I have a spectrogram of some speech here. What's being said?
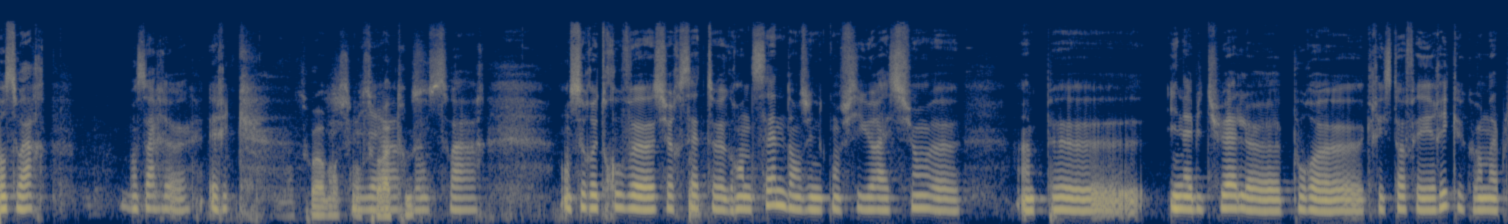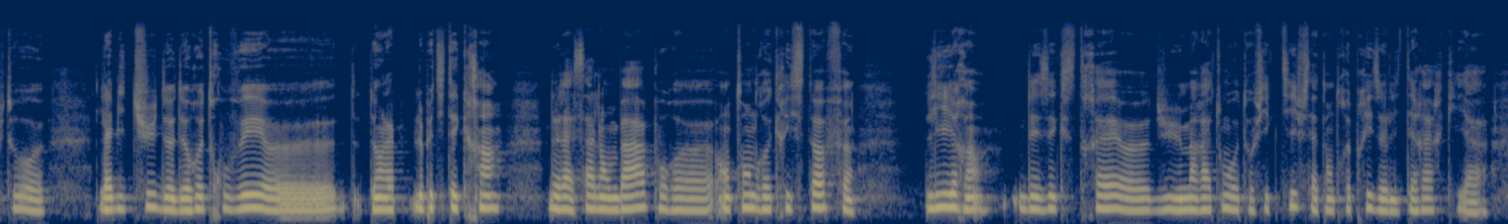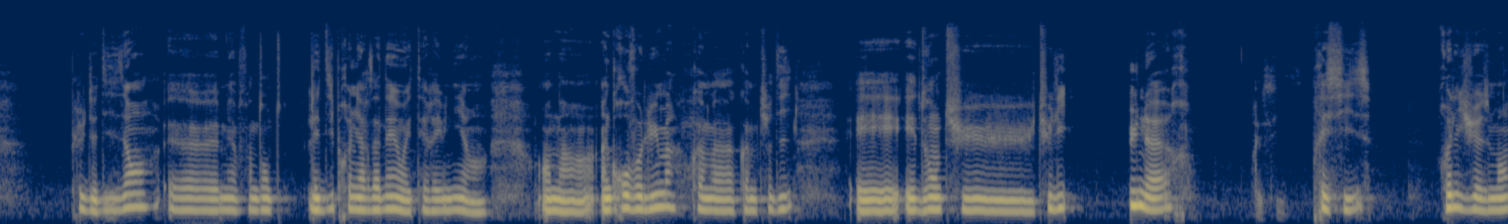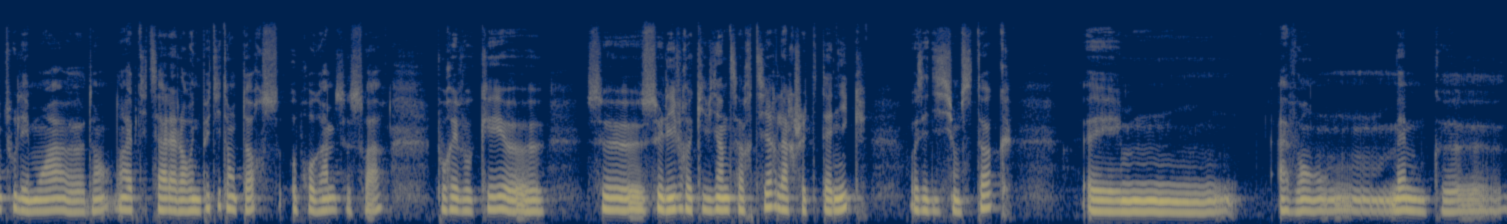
Bonsoir. Bonsoir euh, Eric. Bonsoir, bonsoir à tous. Bonsoir. On se retrouve euh, sur cette grande scène dans une configuration euh, un peu inhabituelle pour Christophe et Eric, qu'on a plutôt l'habitude de retrouver dans le petit écrin de la salle en bas pour entendre Christophe lire des extraits euh, du marathon autofictif, cette entreprise littéraire qui a plus de dix ans, euh, mais enfin dont les dix premières années ont été réunies en, un, gros volume, comme, euh, comme tu dis, et, dont tu, tu, lis une heure précise. religieusement tous les mois dans, dans, la petite salle. Alors une petite entorse au programme ce soir pour évoquer ce, ce, livre qui vient de sortir, L'Arche Titanique, aux éditions Stock. Et hum, avant même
